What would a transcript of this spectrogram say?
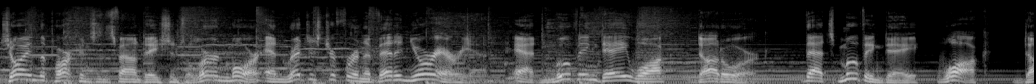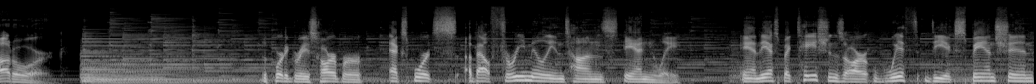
Join the Parkinson's Foundation to learn more and register for an event in your area at movingdaywalk.org. That's movingdaywalk.org. The Port of Grays Harbor exports about 3 million tons annually. And the expectations are with the expansion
